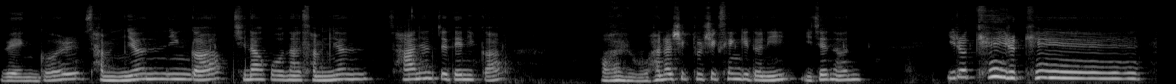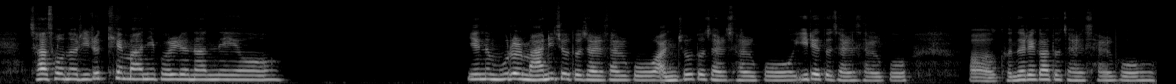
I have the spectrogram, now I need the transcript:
웬걸 3년인가 지나고 나 3년 4년째 되니까 아이고 하나씩 둘씩 생기더니 이제는 이렇게 이렇게 자손을 이렇게 많이 벌려놨네요. 얘는 물을 많이 줘도 잘 살고 안 줘도 잘 살고 이래도 잘 살고 어, 그늘에 가도 잘 살고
